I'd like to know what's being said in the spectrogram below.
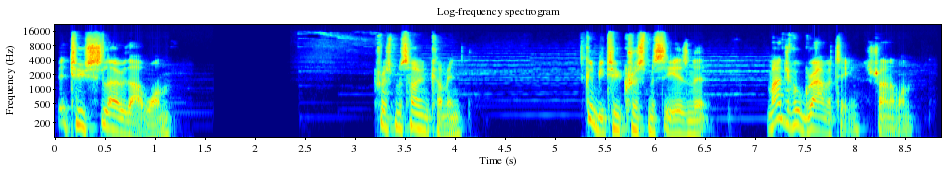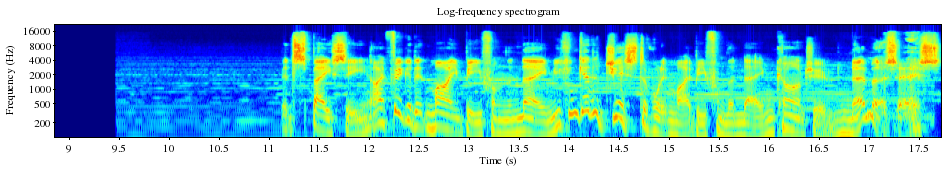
Bit too slow, that one. Christmas Homecoming. It's going to be too Christmassy, isn't it? Magical Gravity. Let's try that one. It's spacey. I figured it might be from the name. You can get a gist of what it might be from the name, can't you? Nemesis.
